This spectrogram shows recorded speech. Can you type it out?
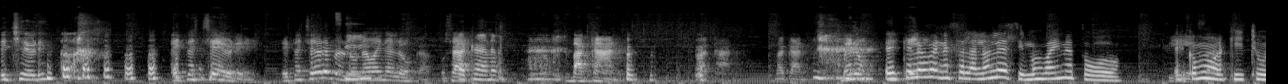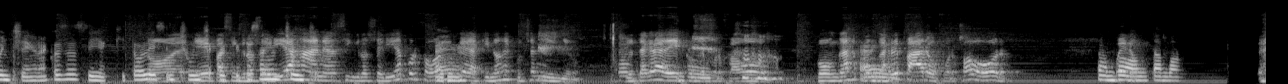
Es chévere, Esto es chévere. Esto es chévere, pero no Sí. una vaina loca. O sea, bacano. bacano. Bacano. Bacano. Bueno, Es que los venezolanos le decimos vaina a todo. Sí, es como exacto. aquí chunche, una cosa así. Aquí todo le No, dicen chunche. epa, sin groserías. Ana, sin groserías, por favor, porque aquí nos escuchan niños. Yo te agradezco que por favor pongas, pongas reparo, por favor. Tan Bueno. bon.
